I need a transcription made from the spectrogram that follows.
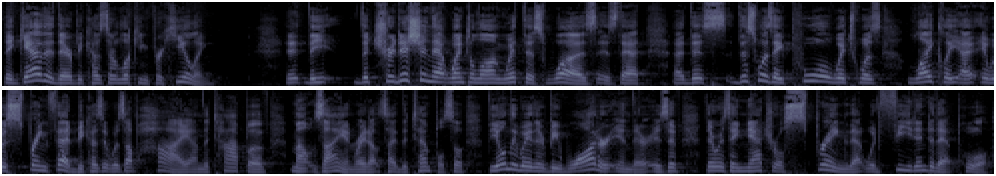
They gather there because they're looking for healing. The, the tradition that went along with this was is that uh, this, this was a pool which was likely uh, it was spring fed because it was up high on the top of mount zion right outside the temple. So the only way there'd be water in there is if there was a natural spring that would feed into that pool.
